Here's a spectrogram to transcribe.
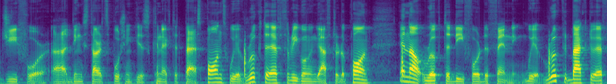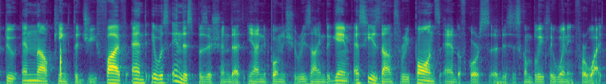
g4. Uh, Ding starts pushing his connected pass pawns. We have rook to f3 going after the pawn, and now rook to d4 defending. We have rook back to f2 and now king to g5 and it was in this position that Nepomniachtchi resigned the game as he is down 3 pawns and of course uh, this is completely winning for white.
